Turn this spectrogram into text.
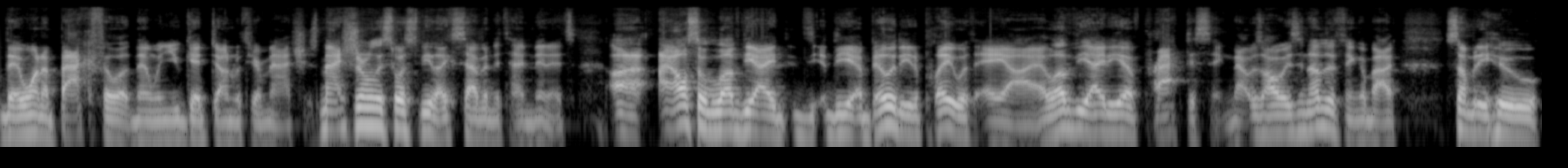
they want to backfill it then when you get done with your matches. Matches are only supposed to be like seven to 10 minutes. Uh, I also love the, the ability to play with AI. I love the idea of practicing. That was always another thing about somebody who,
